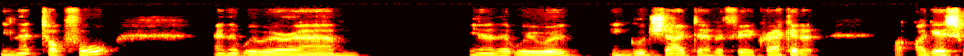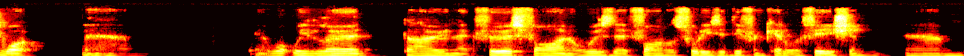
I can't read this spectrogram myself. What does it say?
in that top four, and that we were um, you know, that we were in good shape to have a fair crack at it. I guess what um, you know, what we learned though in that first final was that finals footy is a different kettle of fish, and um,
